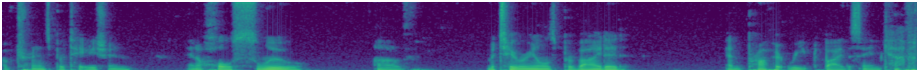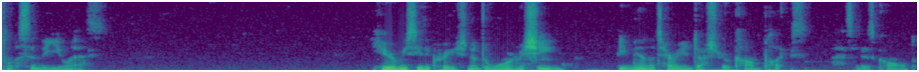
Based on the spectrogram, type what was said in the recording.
of transportation, and a whole slew of materials provided and profit reaped by the same capitalists in the US. Here we see the creation of the war machine, the military industrial complex, as it is called.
